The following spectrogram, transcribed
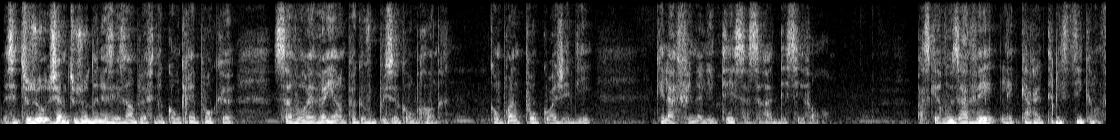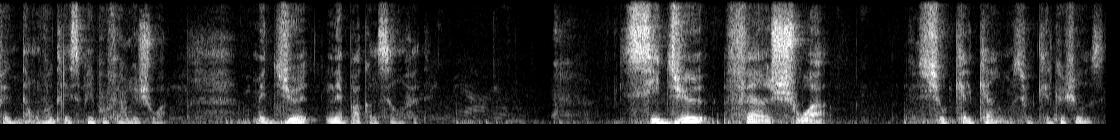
Mais c'est toujours, j'aime toujours donner des exemples concrets pour que ça vous réveille un peu, que vous puissiez comprendre. Comprendre pourquoi j'ai dit que la finalité, ça sera décevant. Parce que vous avez les caractéristiques, en fait, dans votre esprit pour faire le choix. Mais Dieu n'est pas comme ça, en fait. Si Dieu fait un choix sur quelqu'un, sur quelque chose,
